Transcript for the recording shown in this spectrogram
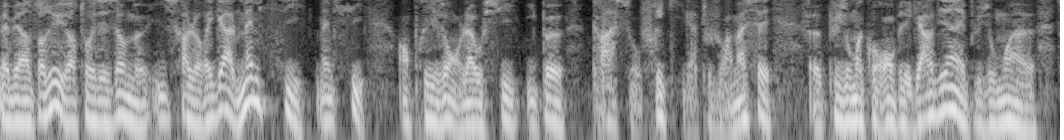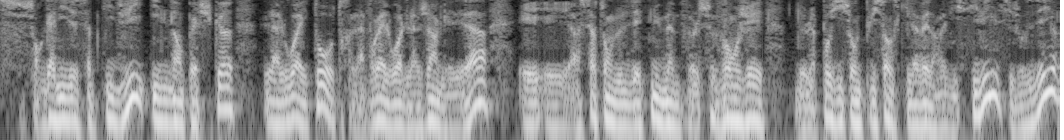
Mais bien entendu, il va retrouver des hommes, il sera leur égal, même si, même si, en prison, là aussi, il peut, grâce au fric qu'il a toujours amassé, euh, plus ou moins corrompre les gardiens et plus ou moins euh, s'organiser sa petite vie, il n'empêche que la loi est autre, la vraie loi de la jungle est là, et, et un certain nombre de détenus même veulent se venger de la position de puissance qu'il avait dans la vie civile, si j'ose dire,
